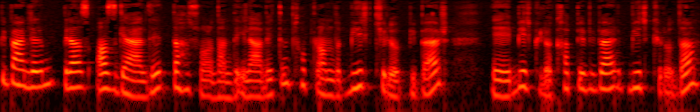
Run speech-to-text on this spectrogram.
Biberlerim biraz az geldi. Daha sonradan da ilave ettim. Toplamda 1 kilo biber, e, 1 kilo kapya biber, 1 kilo da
